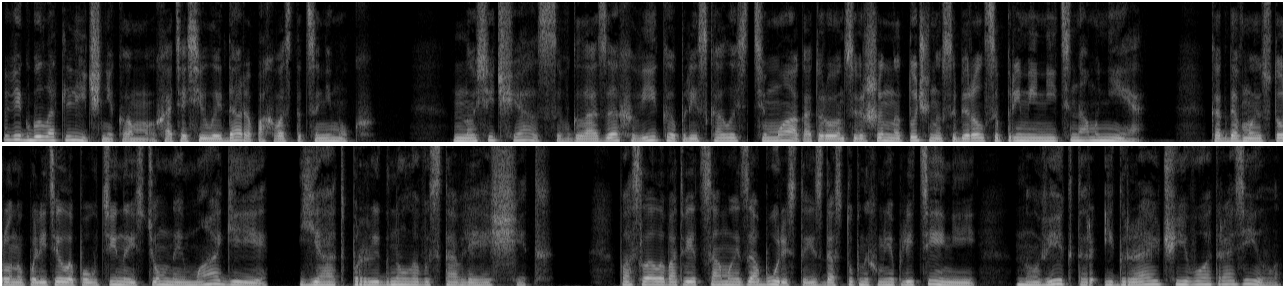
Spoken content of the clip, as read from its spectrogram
Вик был отличником, хотя силой дара похвастаться не мог. Но сейчас в глазах Вика плескалась тьма, которую он совершенно точно собирался применить на мне. Когда в мою сторону полетела паутина из темной магии, я отпрыгнула, выставляя щит. Послала в ответ самое забористое из доступных мне плетений, но Виктор играючи его отразил.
